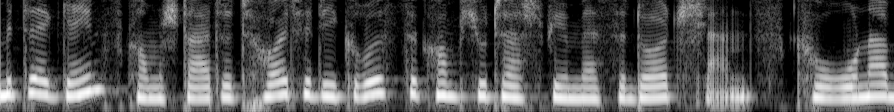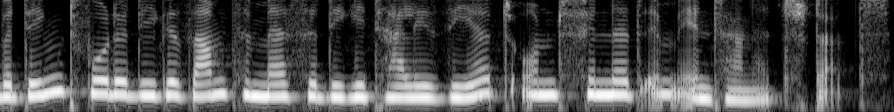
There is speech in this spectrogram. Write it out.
Mit der Gamescom startet heute die größte Computerspielmesse Deutschlands. Corona-bedingt wurde die gesamte Messe digitalisiert und findet im Internet statt.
